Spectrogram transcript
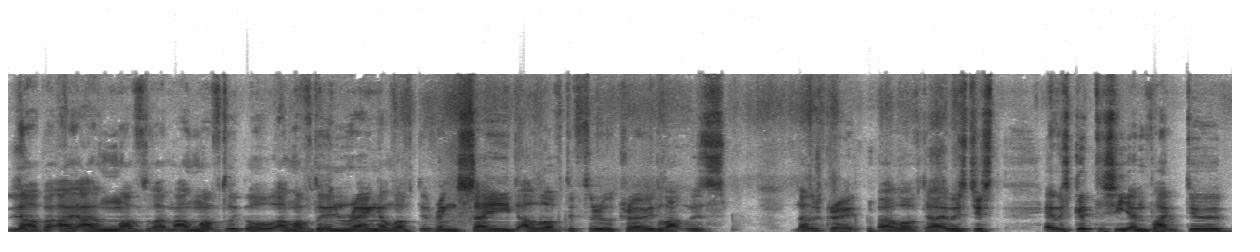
No, but I, I loved that. I loved like the whole, I loved it in ring. I loved the ring side. I loved it through the crowd. That was that was great. I loved that. It was just it was good to see Impact do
